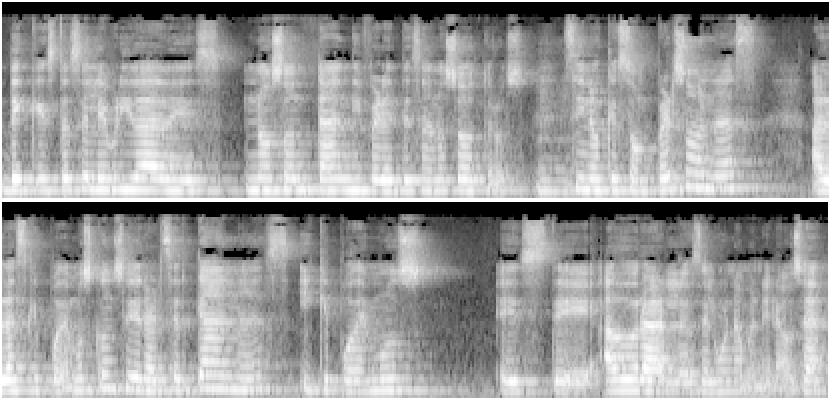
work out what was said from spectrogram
de que estas celebridades no son tan diferentes a nosotros, sino que son personas a las que podemos considerar cercanas y que podemos este, adorarlas de alguna manera. O sea,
